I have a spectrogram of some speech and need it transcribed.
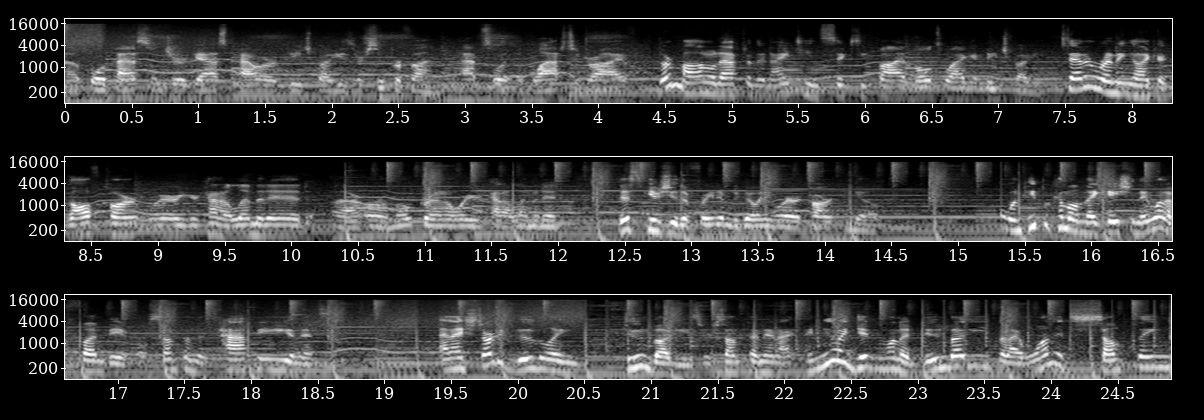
uh, four passenger gas powered beach buggies. They're super fun, absolutely a blast to drive. They're modeled after the 1965 Volkswagen beach buggy. Instead of running like a golf cart where you're kind of limited uh, or a moke rental where you're kind of limited, this gives you the freedom to go anywhere a car can go. When people come on vacation, they want a fun vehicle, something that's happy and it's, and I started Googling dune buggies or something. And I, I, knew I didn't want a dune buggy, but I wanted something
